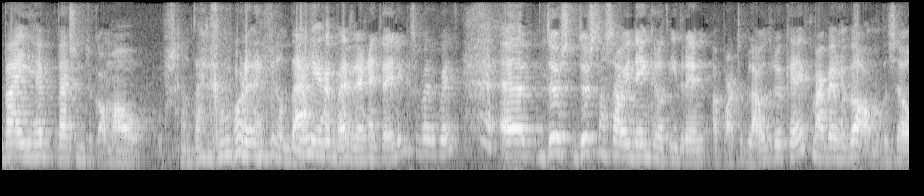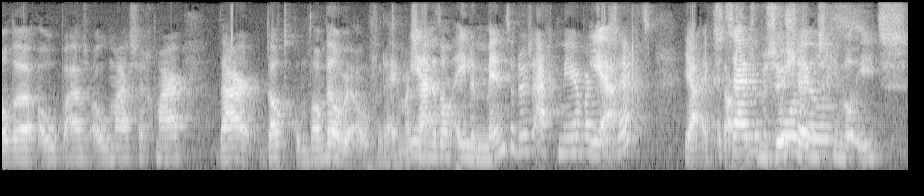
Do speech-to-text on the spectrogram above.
wij, hebben, wij zijn natuurlijk allemaal op verschillende tijden geworden en verschillende dagen. Ja. Wij zijn geen tweelingen, zover ik weet. Eh, dus, dus dan zou je denken dat iedereen een aparte blauwdruk heeft. Maar we hebben wel allemaal dezelfde opa's, oma's zeg maar. Daar, dat komt dan wel weer overheen. Maar zijn het dan elementen dus eigenlijk meer wat je zegt? Ja, exact. zijn Dus mijn zusje heeft misschien wel iets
